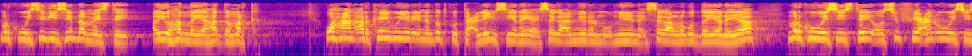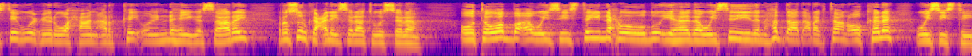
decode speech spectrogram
markuu weysadiisii dhammaystay ayuu hadlayaa hadda marka waxaan arkay buu yidhi inaan dadku tacliim siinaya isaga amiir almuminiina isagaa lagu dayanayaa markuu weysaystay oo si fiican u weysaystay buu wuxuu yidhi waxaan arkay oo indhahayga saaray rasuulka calayh salaatu wasalaam oo tawada'a weysaystay naxwa wuduu'i haada weysadaydan hadda aad aragtaan oo kale weysaystay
